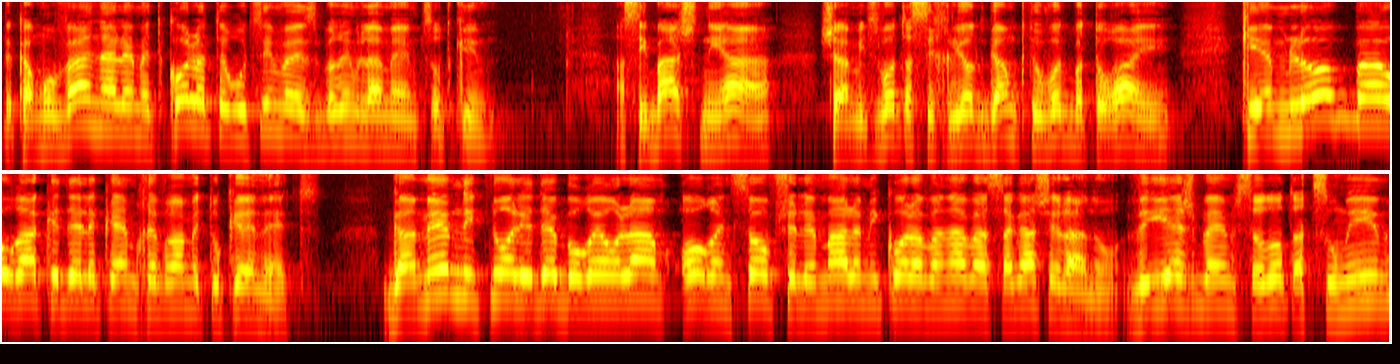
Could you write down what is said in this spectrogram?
וכמובן היה להם את כל התירוצים וההסברים למה הם צודקים. הסיבה השנייה שהמצוות השכליות גם כתובות בתורה היא, כי הם לא באו רק כדי לקיים חברה מתוקנת. גם הם ניתנו על ידי בורא עולם אור אינסוף שלמעלה מכל הבנה והשגה שלנו, ויש בהם סודות עצומים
